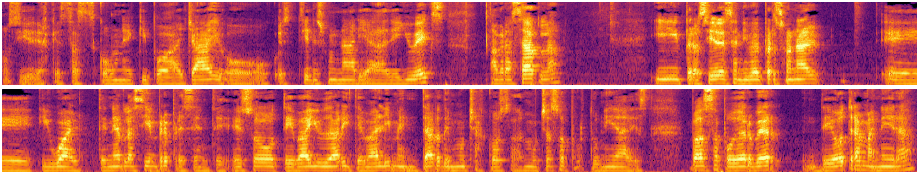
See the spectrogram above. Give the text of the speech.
o si es que estás con un equipo Agile o tienes un área de UX, abrazarla. Y, pero si eres a nivel personal, eh, igual, tenerla siempre presente. Eso te va a ayudar y te va a alimentar de muchas cosas, muchas oportunidades. Vas a poder ver de otra manera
